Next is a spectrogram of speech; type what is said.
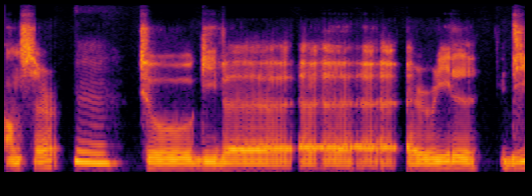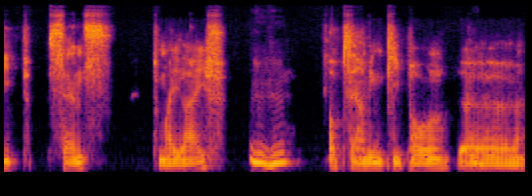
answer mm. to give a, a, a, a, real deep sense to my life. Mm-hmm observing people, uh,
